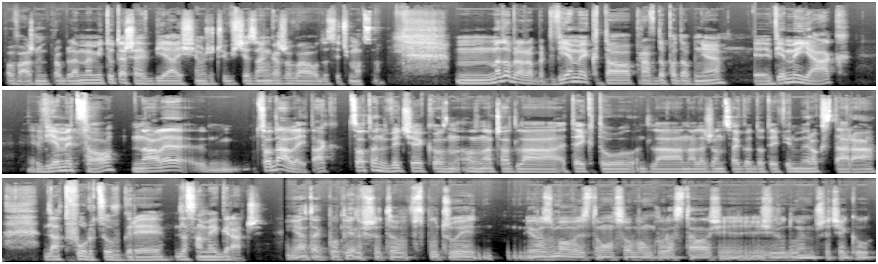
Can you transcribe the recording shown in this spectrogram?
poważnym problemem. I tu też FBI się rzeczywiście zaangażowało dosyć mocno. Mm, no dobra, Robert, wiemy kto prawdopodobnie, wiemy jak, wiemy co, no ale mm, co dalej, tak? Co ten wyciek oznacza dla Take-Two, dla należącego do tej firmy Rockstara, dla twórców gry, dla samych graczy? Ja tak po pierwsze to współczuję rozmowy z tą osobą, która stała się źródłem przecieku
